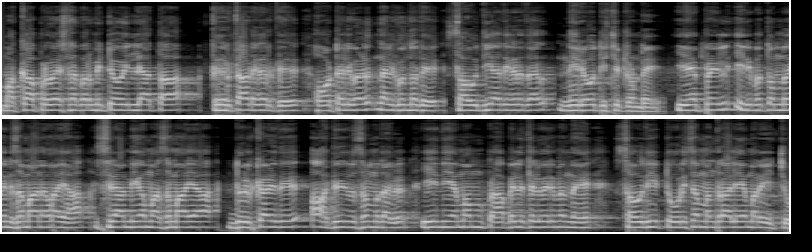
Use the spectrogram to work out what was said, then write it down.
മക്ക പ്രവേശന പെർമിറ്റോ ഇല്ലാത്ത തീർത്ഥാടകർക്ക് ഹോട്ടലുകൾ നൽകുന്നത് സൗദി അധികൃതർ നിരോധിച്ചിട്ടുണ്ട്. ഏപ്രിൽ ഇരുപത്തൊമ്പതിന് സമാനമായ ഇസ്ലാമിക മാസമായ ദുൽഖഴുത് ആദ്യ ദിവസം മുതൽ ഈ നിയമം പ്രാബല്യത്തിൽ വരുമെന്ന് സൗദി ടൂറിസം മന്ത്രാലയം അറിയിച്ചു.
